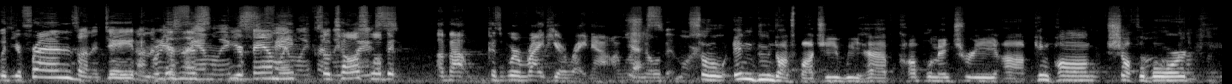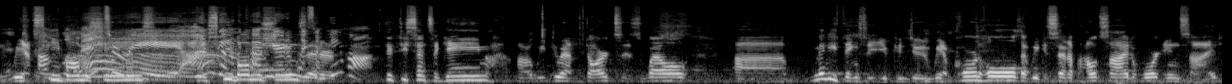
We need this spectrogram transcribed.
with your friends on a date, on a Or your business, family. your It's a family. so, family-friendly tell us a little bit about because we're right here right now. I want to know a little bit more. So in Boondocks Bocce, we have complimentary uh, ping pong, shuffleboard. we have skee ball machines. Complimentary. We I'm have skee gonna ball come here to machines play that some are ping pong. 50 cents a game. Uh, we do have darts as well. Uh, many things that you can do. We have cornhole that we can set up outside or inside.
